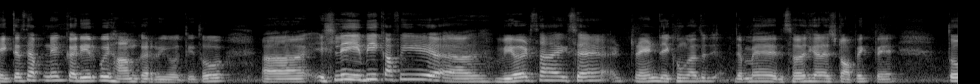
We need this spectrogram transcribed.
एक तरह से अपने करियर को ही हार्म कर रही होती। तो इसलिए ये भी काफ़ी वियर्ड सा एक ट्रेंड देखूँगा तो जब मैं रिसर्च करा इस टॉपिक पे तो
